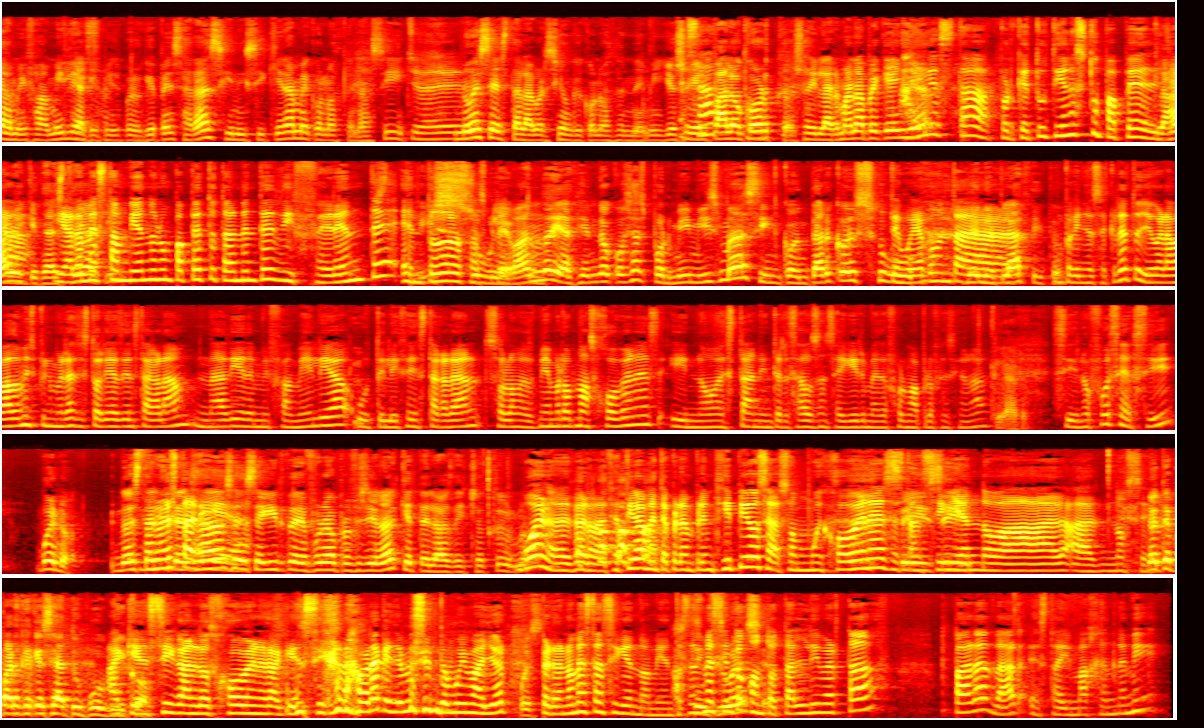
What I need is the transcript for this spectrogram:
que a mi familia, que pero ¿qué pensarán si ni siquiera me conocen así? He- No es esta la versión que conocen de mí. Yo soy el palo corto, soy la hermana pequeña. Ahí está, porque tú tienes tu papel Claro, ya, y y ahora me están viendo en un papel totalmente diferente en todos los sublevando aspectos. y haciendo cosas por mí misma sin contar con su Te voy a contar beneplácito. un pequeño secreto. Yo he grabado mis primeras historias de Instagram. Nadie de mi familia utiliza Instagram, solo los miembros más jóvenes y no están interesados en seguirme de forma profesional. Claro. Si no fuese así, Bueno, no están No interesados estaría. en seguirte de forma profesional, que te lo has dicho tú, ¿no? bueno, es verdad, efectivamente, pero en principio, o sea, son muy jóvenes, Sí, están sí. siguiendo a, a, no sé. ¿No te parece que sea tu público? A quien sigan los jóvenes, a quien sigan ahora, que yo me siento muy mayor, Pues, pero no me están siguiendo a mí. Entonces me siento con total libertad para dar esta imagen de mí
